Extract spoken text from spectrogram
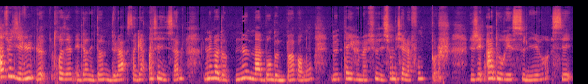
Ensuite, j'ai lu le troisième et dernier tome de la saga Insaisissable, Ne m'abandonne pas, pardon, de Taïré Mafieux sur Michel Lafon Poche. J'ai adoré ce livre, c'est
